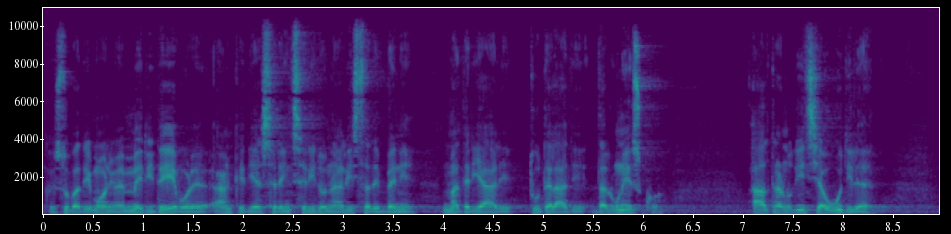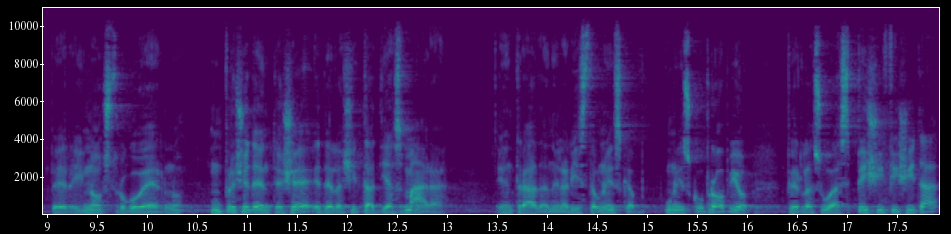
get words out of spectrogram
Questo patrimonio è meritevole anche di essere inserito nella lista dei beni materiali tutelati dall'UNESCO. Altra notizia utile per il nostro governo, un precedente c'è ed è la città di Asmara, entrata nella lista UNESCO, UNESCO proprio per la sua specificità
